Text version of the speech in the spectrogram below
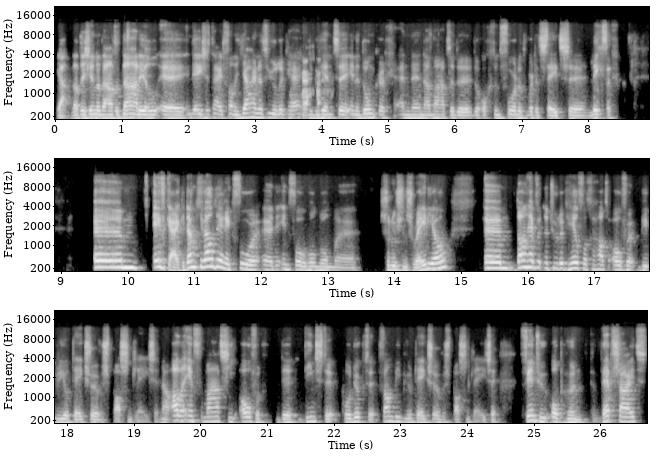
ja, dat is inderdaad het nadeel eh, in deze tijd van het jaar natuurlijk. Hè. Je begint eh, in het donker en eh, naarmate de, de ochtend vordert wordt het steeds lichter. Ehm, even kijken. Dankjewel Dirk voor de info rondom Solutions Radio. Ehm, dan hebben we het natuurlijk heel veel gehad over bibliotheekservice passend lezen. Nou, alle informatie over de diensten, producten van bibliotheekservice passend lezen vindt u op hun website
